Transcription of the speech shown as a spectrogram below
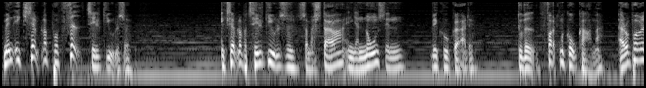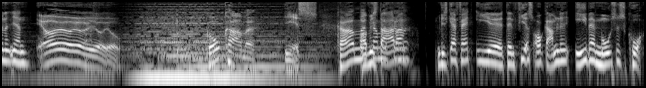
Men eksempler på fed tilgivelse. Eksempler på tilgivelse, som er større, end jeg nogensinde vil kunne gøre det. Du ved, folk med god karma. Er du på den, Jan? Jo, jo, jo, jo, jo. God karma. Yes. Karma, Og vi karma, starter, karma. vi skal have fat i øh, den 80 år gamle Eva Moses Kor.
